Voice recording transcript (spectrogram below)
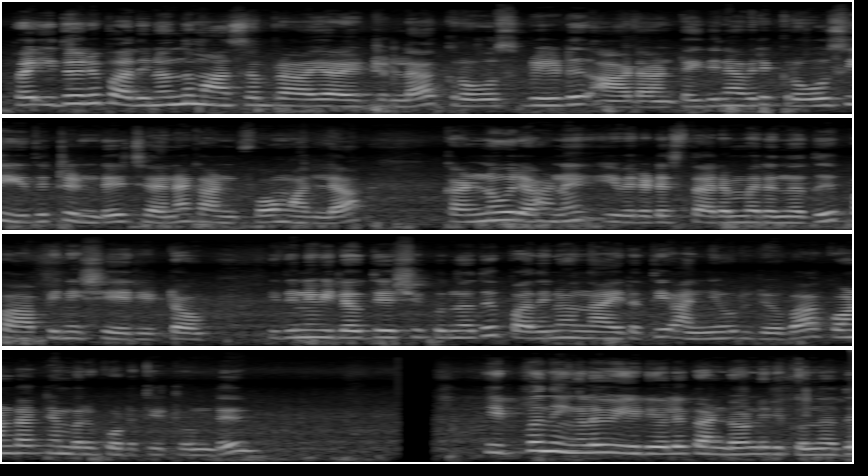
അപ്പോൾ ഇതൊരു പതിനൊന്ന് മാസം പ്രായമായിട്ടുള്ള ക്രോസ് ബ്രീഡ് ആടാണ് കേട്ടോ. ഇതിനവർ ക്രോസ് ചെയ്തിട്ടുണ്ട്. ചെന കൺഫേം അല്ല. കണ്ണൂരാണ് ഇവരുടെ സ്ഥലം വരുന്നത്. പാപ്പിനിശ്ശേരി കേട്ടോ ഇതിന് വില ഉദ്ദേശിക്കുന്നത് പതിനൊന്നായിരത്തി അഞ്ഞൂറ് രൂപ. കോൺടാക്റ്റ് നമ്പർ കൊടുത്തിട്ടുണ്ട്. ഇപ്പം നിങ്ങൾ വീഡിയോയിൽ കണ്ടുകൊണ്ടിരിക്കുന്നത്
